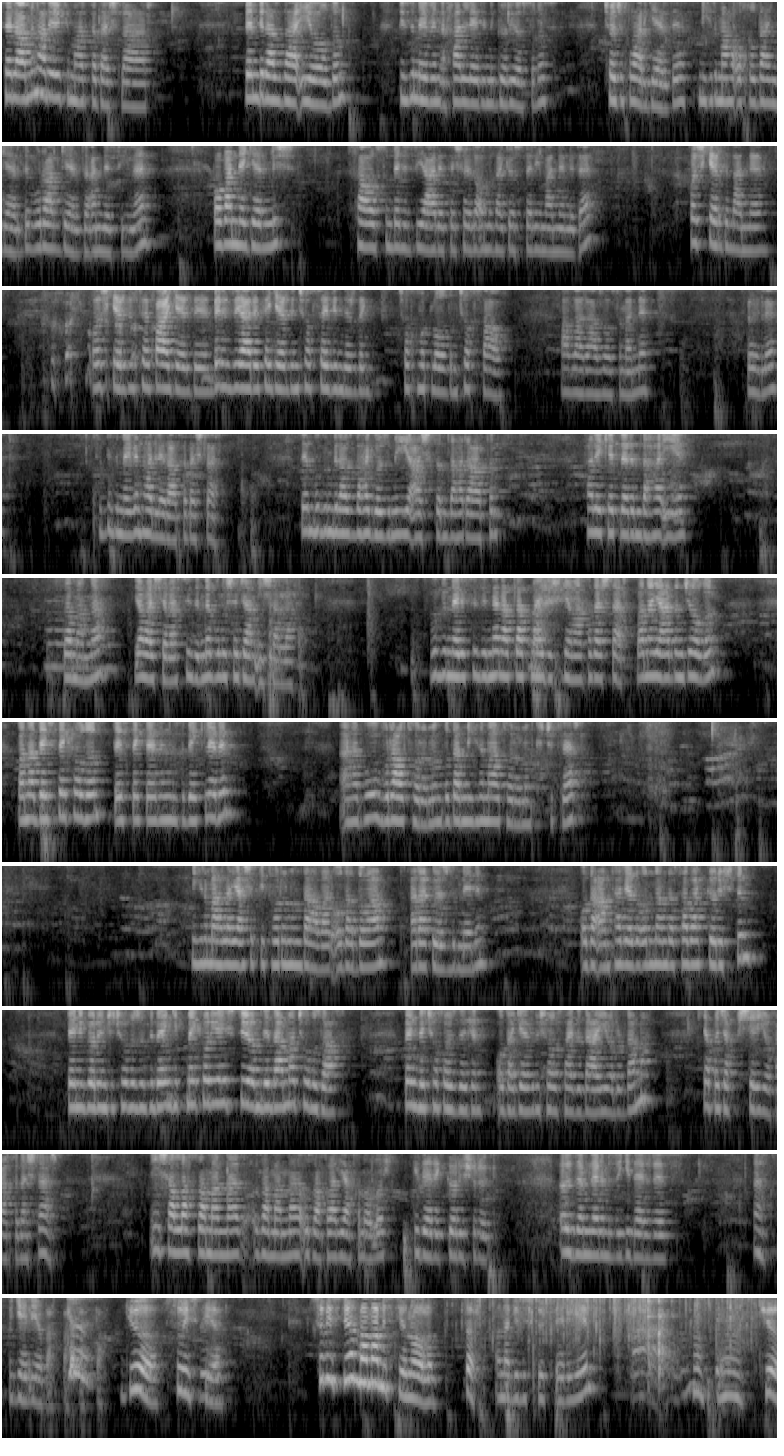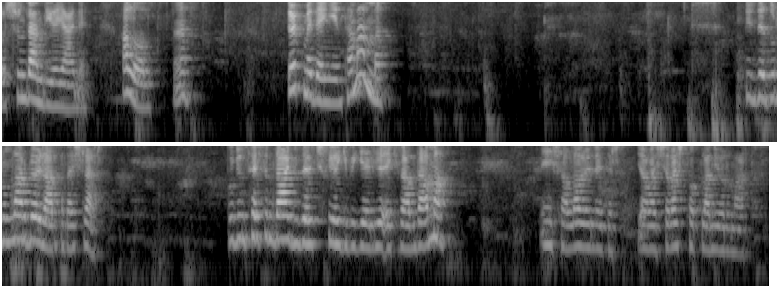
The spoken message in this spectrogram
Selamün aleyküm arkadaşlar. Ben biraz daha iyi oldum. Bizim evin hallerini görüyorsunuz. Çocuklar geldi. Mihrimah okuldan geldi. Vural geldi annesiyle. Babaanne gelmiş. Sağ olsun beni ziyarete. Şöyle onu da göstereyim annemi de. Hoş geldin annem. Hoş geldin, sefa geldin. Beni ziyarete geldin, çok sevindirdin. Çok mutlu oldum, çok sağ ol. Allah razı olsun anne. Böyle. İşte bizim evin halleri arkadaşlar. Ben bugün biraz daha gözümü iyi açtım, daha rahatım. Hareketlerim daha iyi. Zamanla yavaş yavaş sizinle buluşacağım inşallah. Bugünleri sizinle atlatmayı düşünüyorum arkadaşlar. Bana yardımcı olun. Bana destek olun. Desteklerinizi beklerim. Aha, bu Vural torunum. Bu da Mihrima torunum küçükler. Mihrimah'la yaşıt bir torunum daha var. O da Doğan. Kara gözlüm benim. O da Antalya'da. Ondan da sabah görüştüm. Beni görünce çok üzüldü. Ben gitmek oraya istiyorum dedi ama çok uzak. Ben de çok özledim. O da gelmiş olsaydı daha iyi olurdu ama yapacak bir şey yok arkadaşlar. İnşallah zamanlar zamanla uzaklar yakın olur. Giderek görüşürük. Özlemlerimizi gideririz. Heh, geliyor bak bak bak. bak. Diyor su istiyor. Su mu istiyorsun mamam istiyorsun oğlum. Dur ona bir bisküvit vereyim. Hı, hı, diyor şundan diyor yani. Al oğlum. Hı. Dökmeden yiyin tamam mı? Bizde durumlar böyle arkadaşlar. Bugün sesim daha güzel çıkıyor gibi geliyor ekranda ama inşallah öyledir. Yavaş yavaş toplanıyorum artık.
